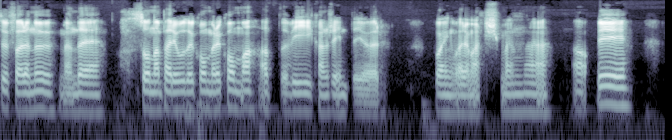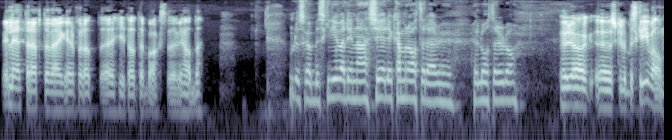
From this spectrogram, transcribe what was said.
tuffare nu, men det, sådana perioder kommer det komma att vi kanske inte gör poäng varje match. Men eh, ja, vi, vi letar efter vägar för att eh, hitta tillbaka till det vi hade. Om du ska beskriva dina kedjekamrater där, hur, hur låter det då? Hur jag eh, skulle beskriva dem?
